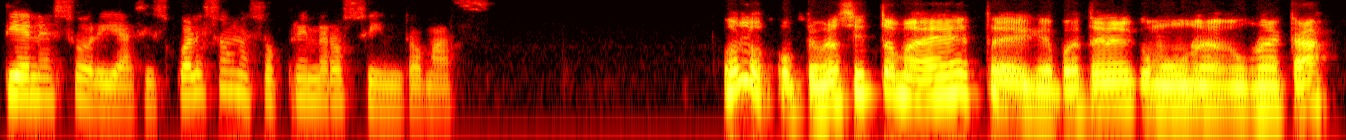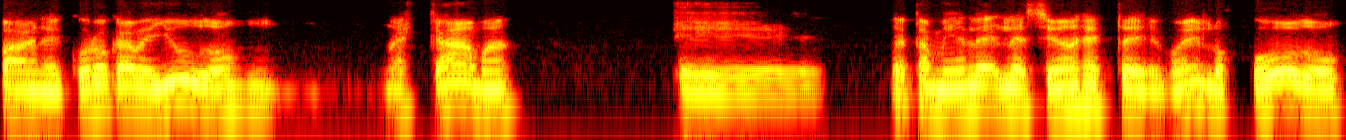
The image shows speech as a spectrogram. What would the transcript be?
tiene psoriasis? ¿Cuáles son esos primeros síntomas? Bueno, los primeros síntomas es este, que puede tener como una, caspa en el cuero cabelludo, una escama, eh, pues también lesiones este, en los codos,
